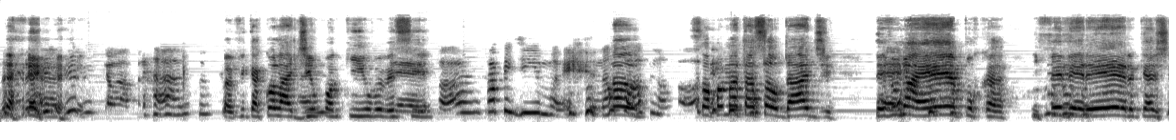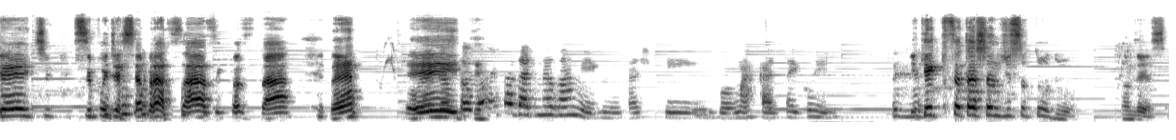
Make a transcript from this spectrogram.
pra ficar um abraço. Vai ficar coladinho um pouquinho pra ver É, se. só rapidinho, mãe. Não Não, posso, não posso. Só pra matar a saudade. Teve É. uma época, em fevereiro, que a gente se podia se abraçar, se encostar, né? Mas eu tô Eita. de saudade dos meus amigos. Acho que vou marcar de sair com eles. E o que, que você tá achando disso tudo, Andressa?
